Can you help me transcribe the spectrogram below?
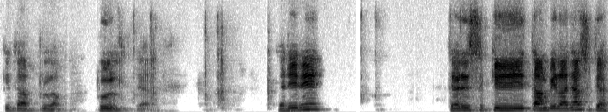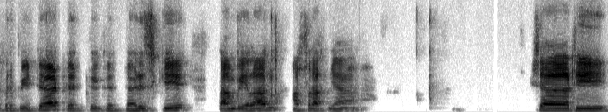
kita blok bold ya. Jadi ini dari segi tampilannya sudah berbeda dari, segi tampilan abstraknya bisa di,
